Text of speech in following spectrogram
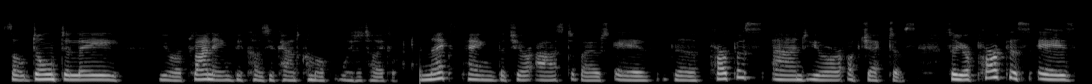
So don't delay your planning because you can't come up with a title. The next thing that you're asked about is the purpose and your objectives. So, your purpose is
